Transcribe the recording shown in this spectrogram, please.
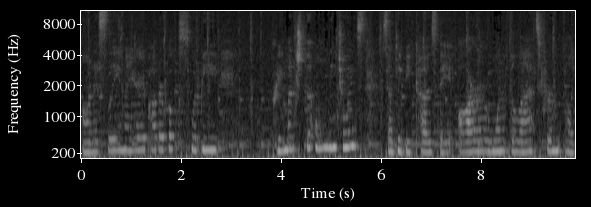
Honestly, my Harry Potter books would be pretty much the only choice simply because they are one of the last from like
